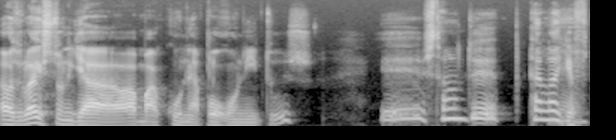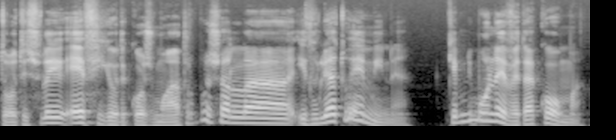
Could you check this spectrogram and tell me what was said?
Αλλά τουλάχιστον για άμα ακούνε από γονεί τους, ε, αισθάνονται καλά Ναι. γι' αυτό. Ότι σου λέει έφυγε ο δικός μου άνθρωπος, αλλά η δουλειά του έμεινε. Και μνημονεύεται ακόμα.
